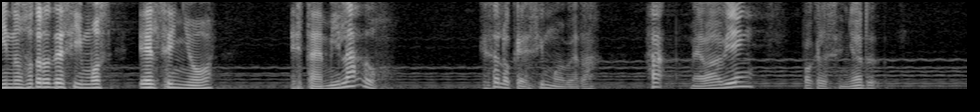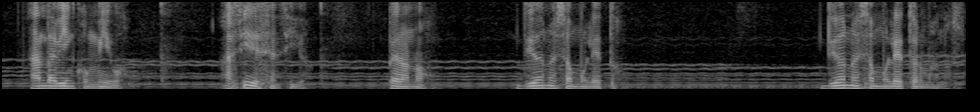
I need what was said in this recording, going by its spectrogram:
Y nosotros decimos, el Señor está a mi lado. Eso es lo que decimos, ¿verdad? me va bien porque el Señor anda bien conmigo. Así de sencillo. Pero no, Dios no es amuleto. Dios no es amuleto, hermanos.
